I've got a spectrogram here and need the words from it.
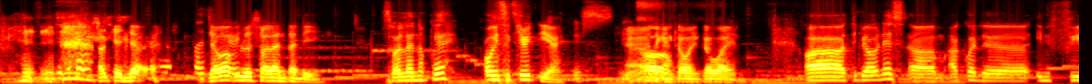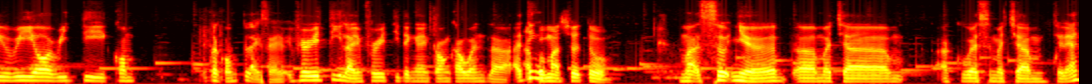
okay, ja- jawab dulu soalan tadi. Soalan apa eh? Oh, insecurity eh? yes. Uh, Oh. Dengan kawan-kawan. Uh, to be honest, um, aku ada inferiority com bukan kompleks eh. Inferiority lah, inferiority dengan kawan-kawan lah. I think Apa maksud tu? Maksudnya uh, macam aku rasa macam macam ni eh.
